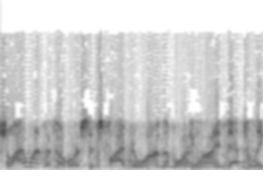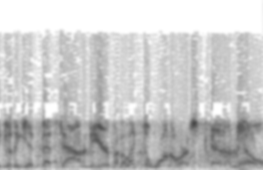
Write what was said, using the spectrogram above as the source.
So I went with the horse that's five to one on the morning line. Definitely going to get bet down in here, but I like the one horse, Paramil.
